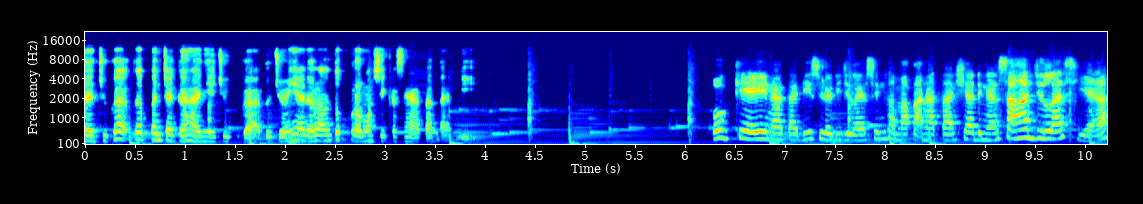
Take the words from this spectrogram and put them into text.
dan juga ke pencegahannya juga. Tujuannya adalah untuk promosi kesehatan tadi. Oke, nah tadi sudah dijelasin sama Kak Natasha dengan sangat jelas ya.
